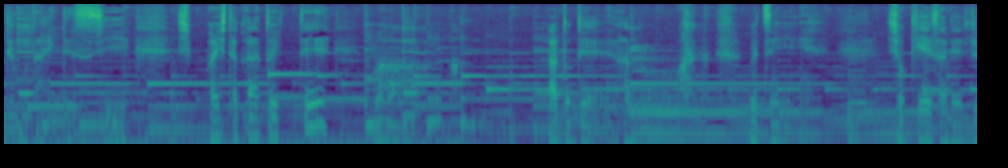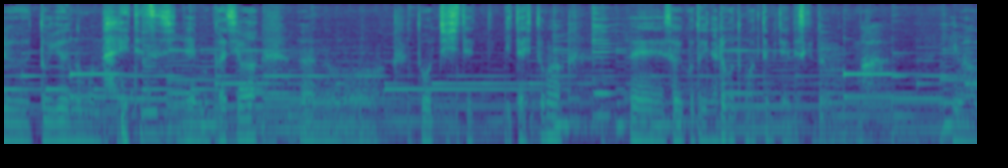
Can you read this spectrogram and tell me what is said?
けでもないですし失敗したからといってまあ後であの 別に処刑されるというのもないですしね。昔はあの統治していた人が、えー、そういうことになることもあったみたいですけどまあ今は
